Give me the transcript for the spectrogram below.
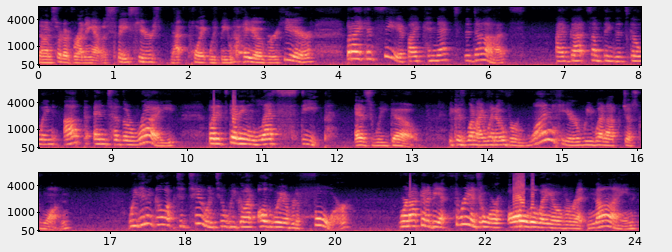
Now I'm sort of running out of space here. That point would be way over here. But I can see if I connect the dots, I've got something that's going up and to the right, but it's getting less steep as we go. Because when I went over 1 here, we went up just 1. We didn't go up to 2 until we got all the way over to 4. We're not going to be at 3 until we're all the way over at 9.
